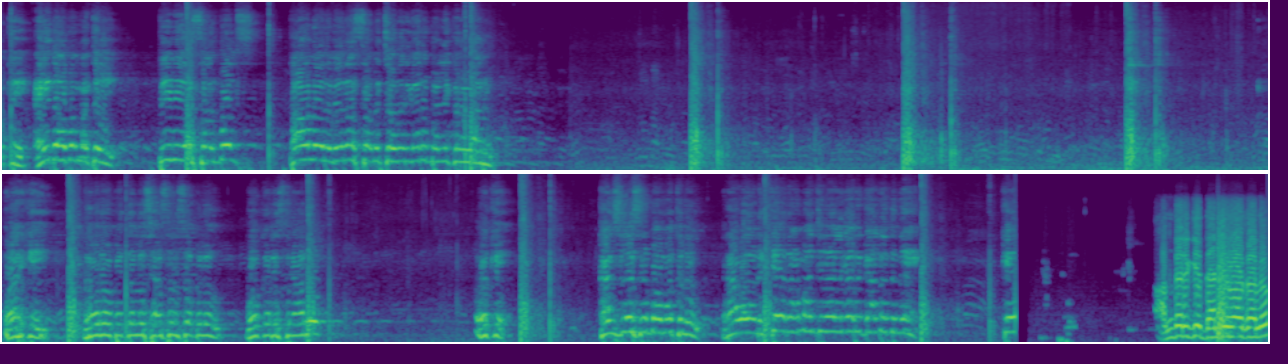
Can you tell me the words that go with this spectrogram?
ఓకే ఐదవ బహుమతి. పివిఎస్ బోల్స్ కావలూరు వీరాస్వామి చౌదరి గారు పల్లికొల వారు వారికి గౌరవ పెద్దలు శాసనసభ్యులు బహుకరిస్తున్నారు ఓకే. కన్సలేషన్ బహుమతులు రావాలని కె. రామాంజనేయులు గారు కాదని అందరికీ ధన్యవాదాలు.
